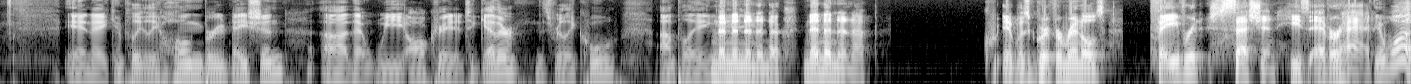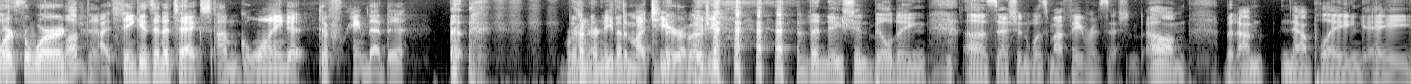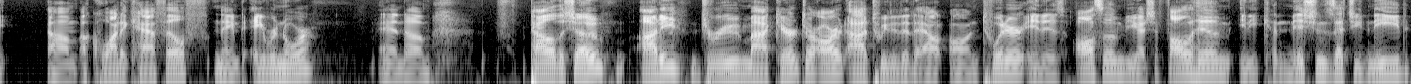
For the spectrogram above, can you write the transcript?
in a completely homebrewed nation uh, that we all created together. It's really cool. I'm playing. No, no, no, no, no, no, no, no, no. It was Griffin Reynolds' favorite session he's ever had. It was word for word. Loved it. I think it's in a text. I'm going to frame that bit The- underneath the, my tear emoji. the nation building uh, session was my favorite session. Um, but I'm now playing a um, aquatic half elf named Aeronor, and um, pal of the show, Adi, drew my character art. I tweeted it out on Twitter. It is awesome. You guys should follow him. Any commissions that you need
